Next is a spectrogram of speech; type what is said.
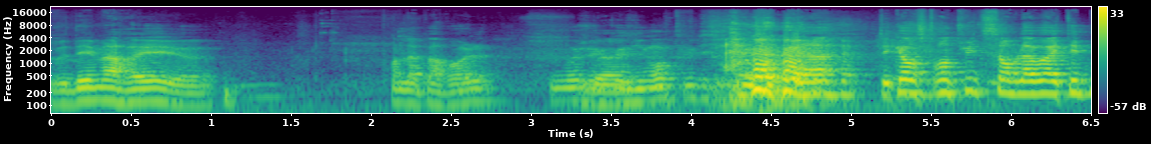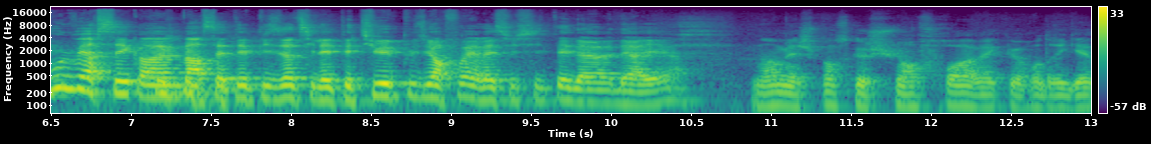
veut démarrer, euh, prendre la parole. Moi, j'ai Ouais. quasiment tout dit. TK1138 semble avoir été bouleversé quand même par cet épisode, s'il a été tué plusieurs fois et ressuscité derrière. Non, mais je pense que je suis en froid avec euh, Rodriguez.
